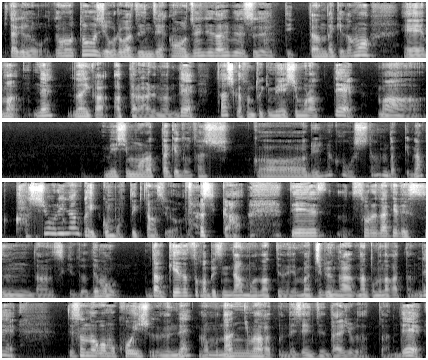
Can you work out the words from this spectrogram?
来たけど、その当時俺は全然、あ全然大丈夫ですって言ったんだけども、えー、まあね、何かあったらあれなんで、確かその時名刺もらって、まあ、名刺もらったけど、確か、連絡をしたんだっけ？なんか菓子折りなんか一個持ってきたんですよ。確か。で、それだけで済んだんですけど、でも、だから警察とか別に何もなってない。まあ自分が何ともなかったんで、で、その後も後遺症でね、もう何にもなかったんで全然大丈夫だったんで、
